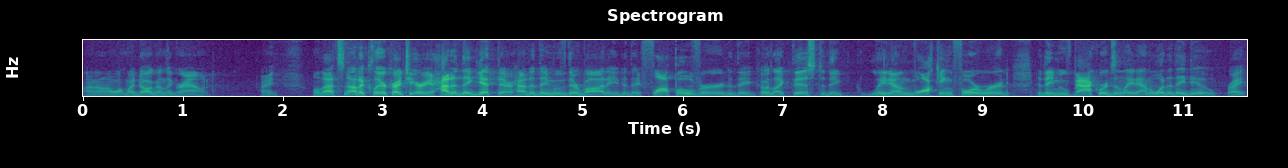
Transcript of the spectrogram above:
I don't know, I want my dog on the ground, right? Well, that's not a clear criteria. How did they get there? How did they move their body? Did they flop over? Did they go like this? Did they lay down walking forward? Did they move backwards and lay down? What did they do, right?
